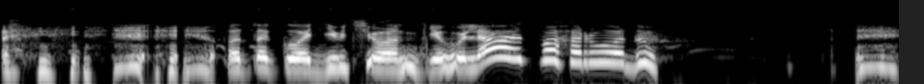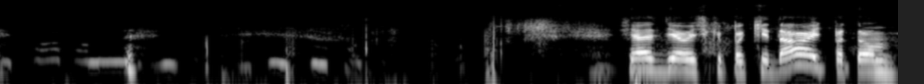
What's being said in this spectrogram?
Отако дівчонки гуляють по городу. Зараз дівчатки покидають, потім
